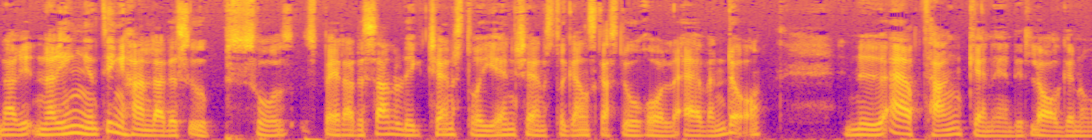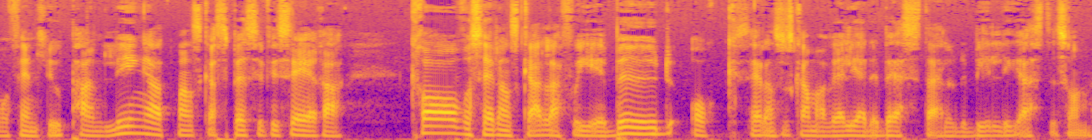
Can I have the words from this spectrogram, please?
när, när ingenting handlades upp så spelade sannolikt tjänster och gentjänster ganska stor roll även då. Nu är tanken enligt lagen om offentlig upphandling att man ska specificera krav och sedan ska alla få ge bud och sedan så ska man välja det bästa eller det billigaste som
